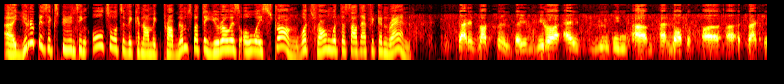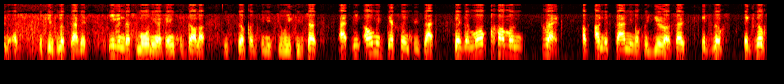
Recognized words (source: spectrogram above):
Uh, Europe is experiencing all sorts of economic problems, but the euro is always strong. What's wrong with the South African rand? That is not true. The euro is losing um, a lot of uh, uh attraction. If you've looked at it, even this morning against the dollar, it still continues to weaken. So uh, the only difference is that there's a more common thread of understanding of the euro. So it looks it looks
